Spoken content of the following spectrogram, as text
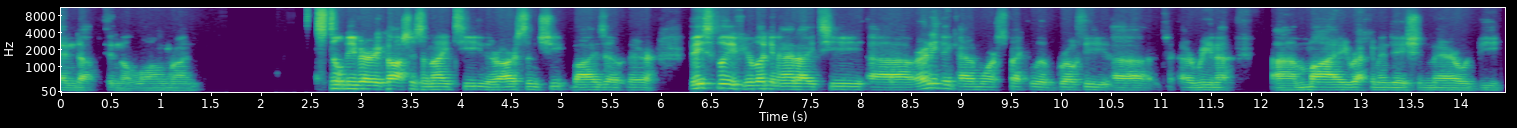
end up in the long run. Still be very cautious in IT. There are some cheap buys out there. Basically, if you're looking at IT uh, or anything kind of more speculative, growthy uh, arena, uh, my recommendation there would be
